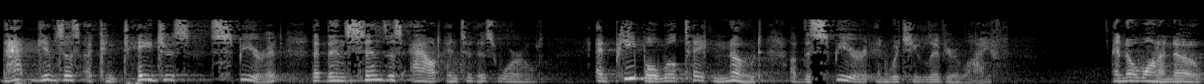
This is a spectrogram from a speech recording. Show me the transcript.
That gives us a contagious spirit that then sends us out into this world. And people will take note of the spirit in which you live your life. And they'll want to know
